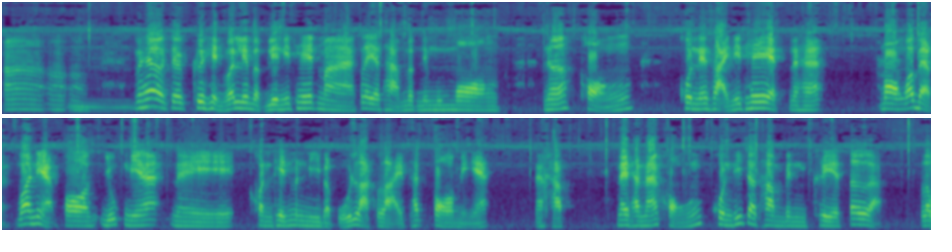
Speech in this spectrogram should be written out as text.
อ่าอ่าอือ่ามไม่ใช่เราจะคือเห็นว่าเรียนแบบเรียนนิเทศมาก็เลยจะถามแบบในมุมมอง เนอะของคนในสายนิเทศนะฮะมองว่าแบบว่าเนี่ยพอยุคเนี้ยในคอนเทนต์มันมีแบบอู้หลากหลายแพลตฟอร์มอย่างเงี้ยนะครับ ในฐานะของคนที่จะทำเป็น creator อะ เรา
